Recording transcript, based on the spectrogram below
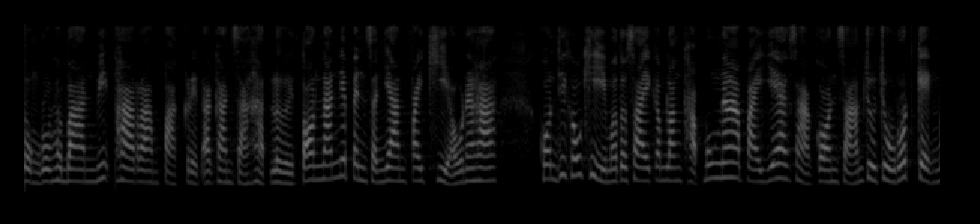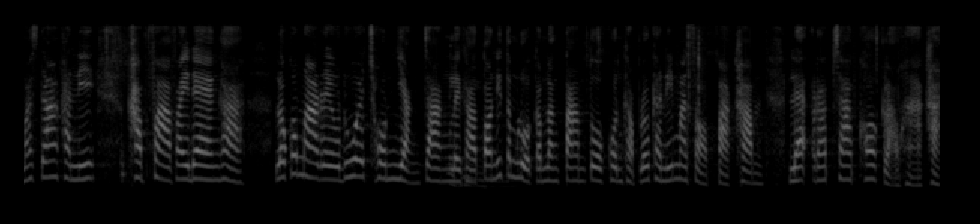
ส่งโรงพยาบาลวิพารามปากเกร็ดอาการสาหัสเลย ตอนนั้นเนี่ยเป็นสัญญาณไฟเขียวนะคะ คนที่เขาขี่มอเตอร์ไซค์กำลังขับมุ่งหน้าไปแยกสากรสามจู่ๆรถเก่งมาสด้าคันนี้ ขับฝ่าไฟแดงค่ะ แล้วก็มาเร็วด้วยชนอย่างจังเลยค่ะ ตอนนี้ตำรวจกำลังตามตัวคนขับรถคันนี้มาสอบปากคำและรับทราบข้อกล่าวหาค่ะ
